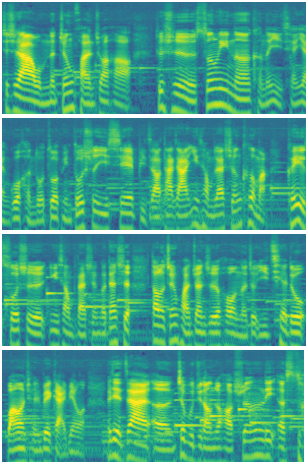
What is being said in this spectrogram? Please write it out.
这是啊，我们的《甄嬛传》哈。就是孙俪呢，可能以前演过很多作品，都是一些比较大家印象不太深刻嘛，可以说是印象不太深刻。但是到了《甄嬛传》之后呢，就一切都完完全全被改变了。而且在呃这部剧当中哈，孙俪呃孙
